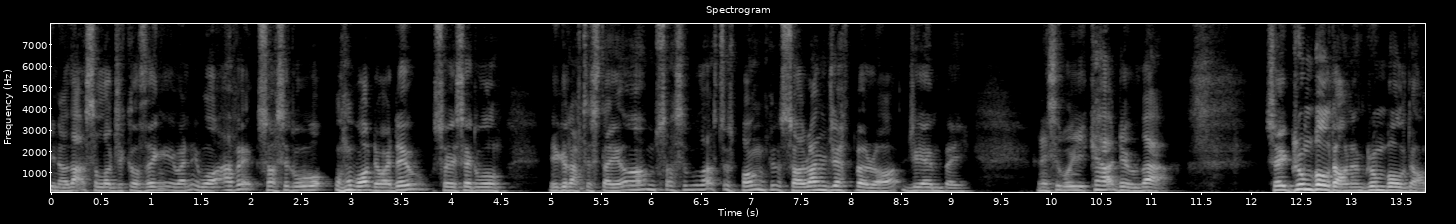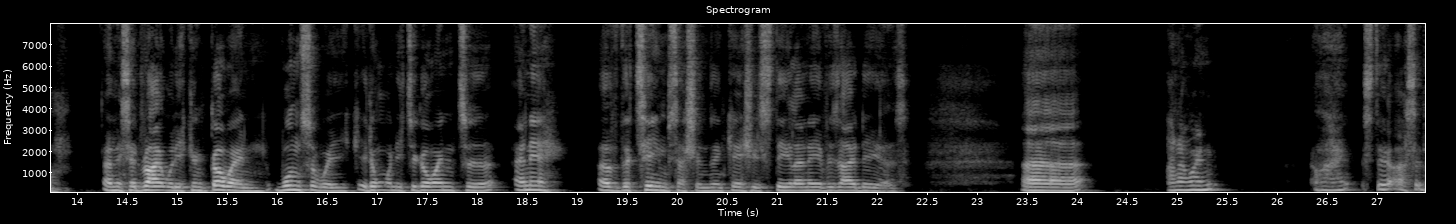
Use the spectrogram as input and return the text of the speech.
you know, that's a logical thing. He went, he won't have it. So I said, well, what, what do I do? So he said, well, you're going to have to stay at home. So I said, well, that's just bonkers. So I rang Jeff Burrow, GMB, and he said, well, you can't do that. So he grumbled on and grumbled on. And he said, right, well, you can go in once a week. He don't want you to go into any of the team sessions in case you steal any of his ideas. Uh, and I went, like still I said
